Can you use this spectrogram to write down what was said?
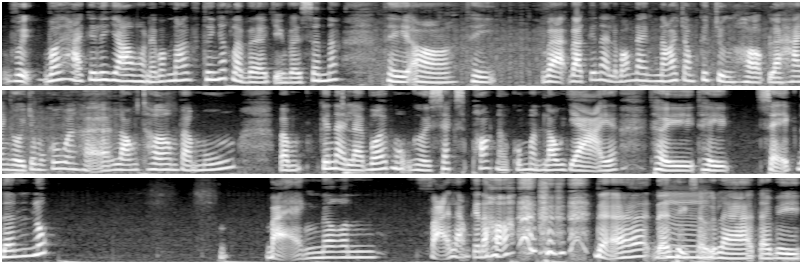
việc với hai cái lý do hồi nãy bóng nói thứ nhất là về chuyện vệ sinh á thì uh, thì và và cái này là bóng đang nói trong cái trường hợp là hai người trong một mối quan hệ long term và muốn và cái này là với một người sex partner của mình lâu dài á thì thì sẽ đến lúc bạn nên phải làm cái đó để để ừ. thiệt sự là tại vì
